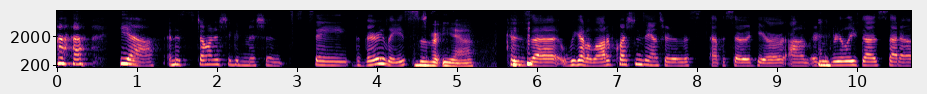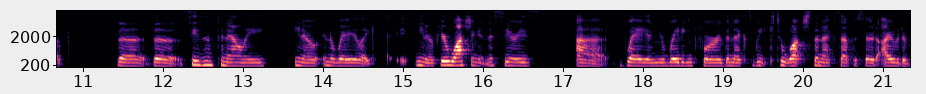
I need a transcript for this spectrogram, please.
yeah, an astonishing admission to say the very least. yeah Because uh, we got a lot of questions answered in this episode here. Um, it Mm. really does set up the the season finale. You know, in a way like eh, you know, if you're watching it in a series uh way and you're waiting for the next week to watch the next episode, I would have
